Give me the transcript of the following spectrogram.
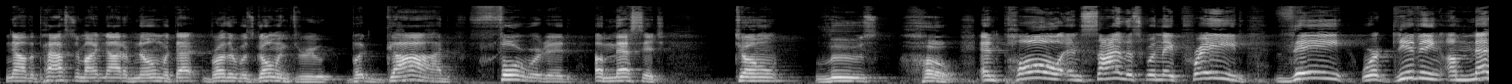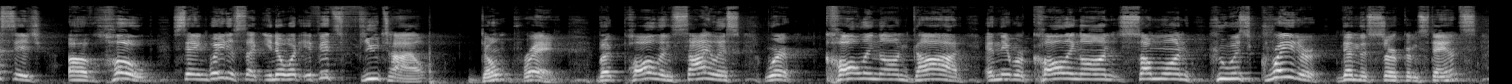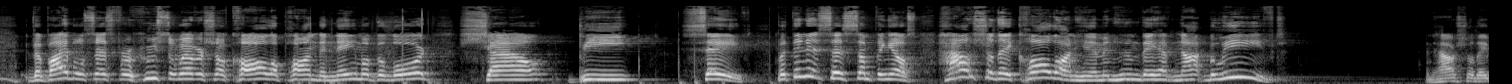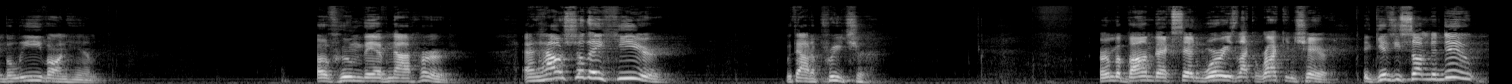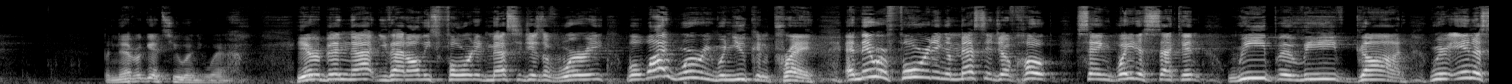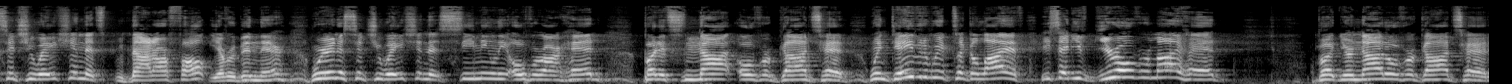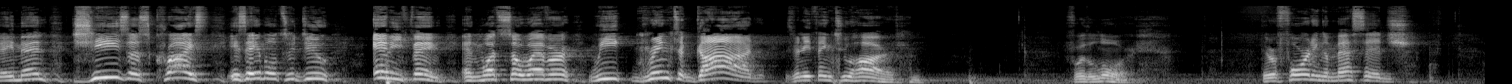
Now, the pastor might not have known what that brother was going through, but God forwarded a message don't lose hope. And Paul and Silas, when they prayed, they were giving a message of hope, saying, wait a sec, you know what? If it's futile, don't pray. But Paul and Silas were calling on God and they were calling on someone who was greater than the circumstance. The Bible says, For whosoever shall call upon the name of the Lord shall be saved. But then it says something else. How shall they call on him in whom they have not believed? And how shall they believe on him of whom they have not heard? And how shall they hear without a preacher? Erma Bombeck said, Worry's like a rocking chair. It gives you something to do, but never gets you anywhere. You ever been that? You've had all these forwarded messages of worry. Well, why worry when you can pray? And they were forwarding a message of hope saying, wait a second, we believe God. We're in a situation that's not our fault. You ever been there? We're in a situation that's seemingly over our head, but it's not over God's head. When David went to Goliath, he said, You're over my head but you're not over God's head. Amen. Jesus Christ is able to do anything and whatsoever we bring to God. Is anything too hard for the Lord? They were forwarding a message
